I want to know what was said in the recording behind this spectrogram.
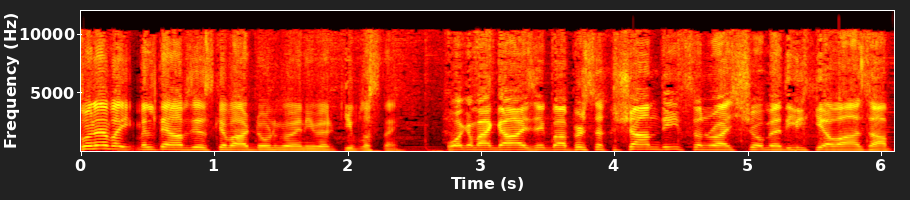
सुने भाई, मिलते हैं आपसे इसके बाद। Don't go anywhere keep listening welcome back guys एक बार फिर से खुशामदीद। सनराइज शो में दिल की आवाज़ आप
